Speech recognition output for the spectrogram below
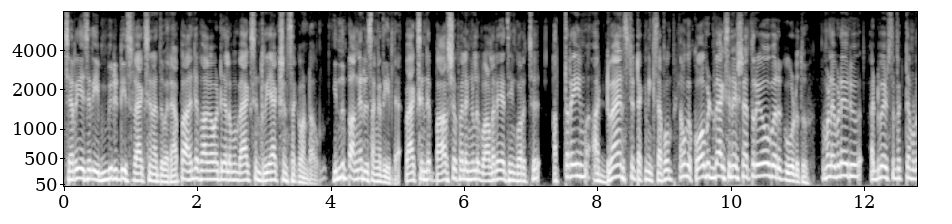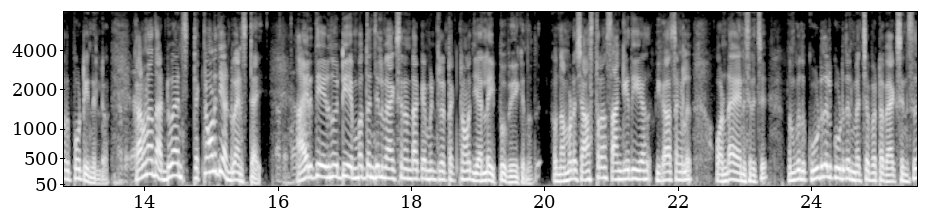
ചെറിയ ചെറിയ ഇമ്മ്യൂണിറ്റീസ് വാക്സിനകത്ത് വരാം. അപ്പോൾ അതിന്റെ ഭാഗമായിട്ട് ചിലപ്പോൾ വാക്സിൻ റിയാക്ഷൻസ് ഒക്കെ ഉണ്ടാകും ഇന്നിപ്പോൾ അങ്ങനെ ഒരു സംഗതിയില്ല. വാക്സിന്റെ പാർശ്വഫലങ്ങൾ വളരെയധികം കുറച്ച് അത്രയും അഡ്വാൻസ്ഡ് ടെക്നിക്സ് അപ്പം നമുക്ക് കോവിഡ് വാക്സിനേഷൻ എത്രയോ പേർക്ക് കൊടുത്തു. നമ്മൾ എവിടെ ഒരു അഡ്വാൻസ് എഫക്റ്റ് നമ്മൾ റിപ്പോർട്ട് ചെയ്യുന്നില്ലല്ലോ. കാരണം അത് അഡ്വാൻസ് ടെക്നോളജി അഡ്വാൻസ്ഡ് ആയി. ആയിരത്തി എഴുന്നൂറ്റി എൺപത്തഞ്ചിൽ വാക്സിൻ ഉണ്ടാക്കാൻ വേണ്ടിയിട്ടുള്ള ടെക്നോളജി അല്ല ഇപ്പോൾ ഉപയോഗിക്കുന്നത്. അപ്പോൾ നമ്മുടെ ശാസ്ത്ര സാങ്കേതിക വികാസങ്ങൾ ഉണ്ടായതനുസരിച്ച് നമുക്കിത് കൂടുതൽ കൂടുതൽ മെച്ചപ്പെട്ട വാക്സിൻസ്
